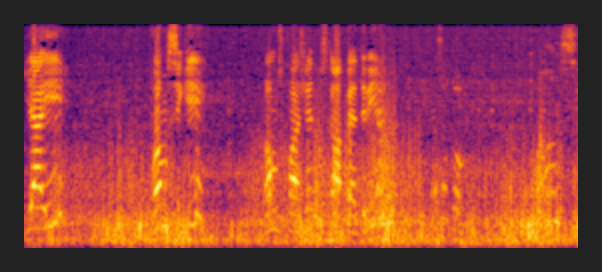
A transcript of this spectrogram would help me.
E aí? Vamos seguir? Vamos com a gente buscar uma pedrinha? Vamos sim.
